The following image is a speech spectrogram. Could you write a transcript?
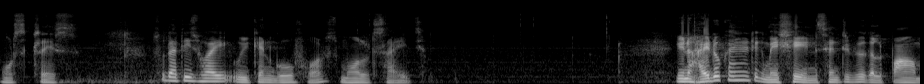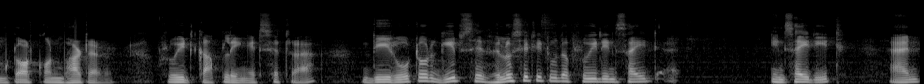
more stress. So, that is why we can go for small size. In hydrokinetic machine centrifugal pump torque converter fluid coupling etc., the rotor gives a velocity to the fluid inside inside it and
